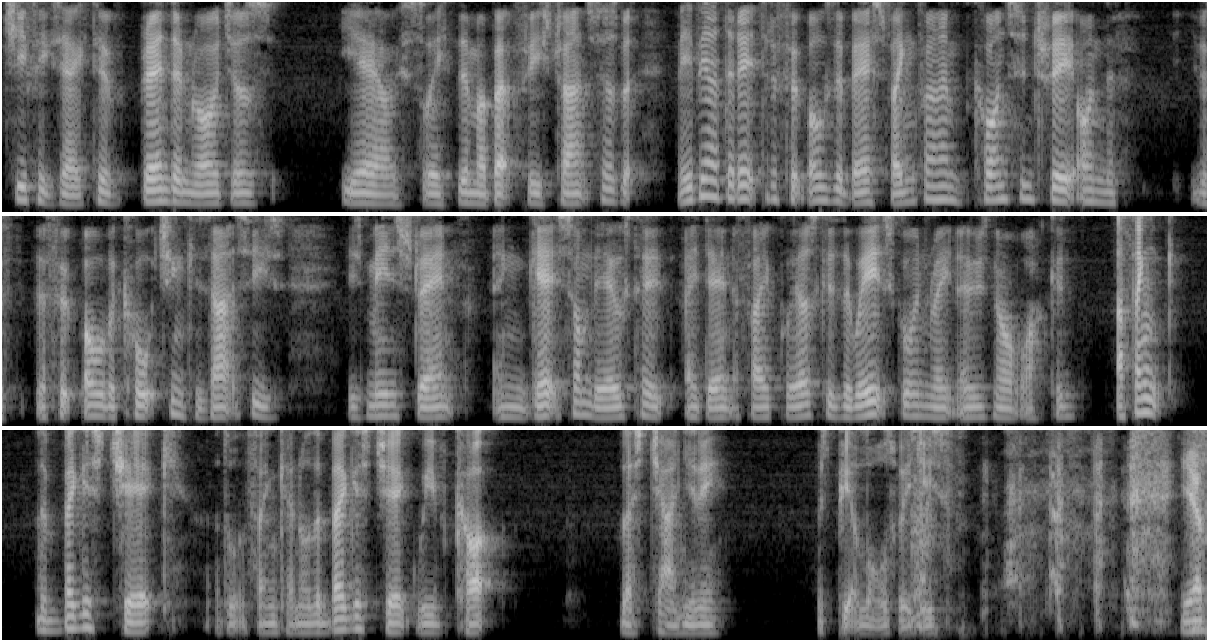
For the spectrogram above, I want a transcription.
chief executive Brendan Rodgers. Yeah, I slated him a bit for his transfers, but maybe a director of football is the best thing for him. Concentrate on the the, the football, the coaching, because that's his his main strength, and get somebody else to identify players. Because the way it's going right now is not working. I think the biggest check, I don't think I know, the biggest check we've cut this January was Peter Lawwell's wages. Yep.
